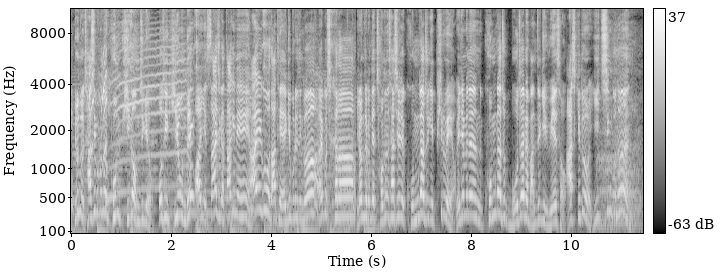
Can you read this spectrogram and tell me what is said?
여러분들 자세히 보면 곰 귀가 움직여. 어 되게 귀여운데? 아 이게 사이즈가 딱이네. 아이고 나한테 애교 부리는 거. 아이고 착하다. 여러분들 근데 저는 사실 곰 가죽이 필요해요. 왜냐면은 곰 가죽 모자를 만들기 위해서 아쉽게도 이 친구는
